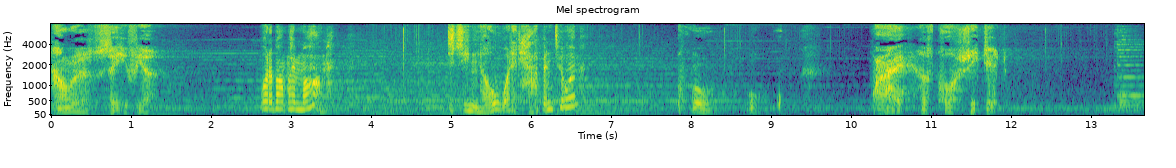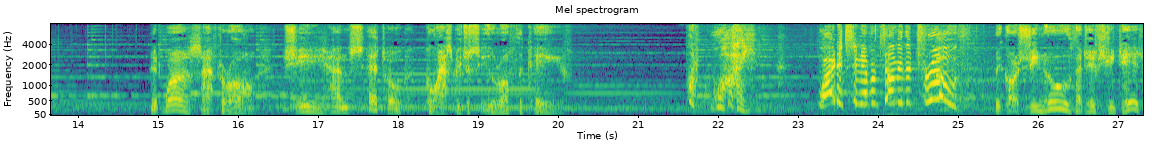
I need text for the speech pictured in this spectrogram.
Our savior. What about my mom? Did she know what had happened to him? Oh, oh, oh. Why, of course she did. It was, after all, she and Seto who asked me to see her off the cave. But why? Why did she never tell me the truth? Because she knew that if she did,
